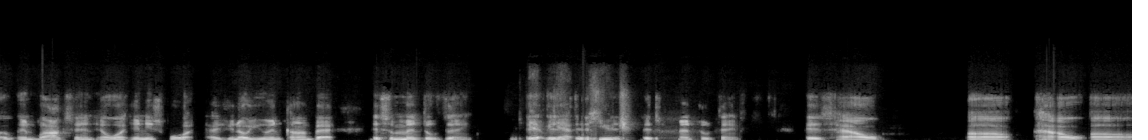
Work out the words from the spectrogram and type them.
uh, in boxing or any sport, as you know, you're in combat. It's a mental thing. Yeah, it, yeah it's, huge. it's a mental thing. It's how uh how uh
